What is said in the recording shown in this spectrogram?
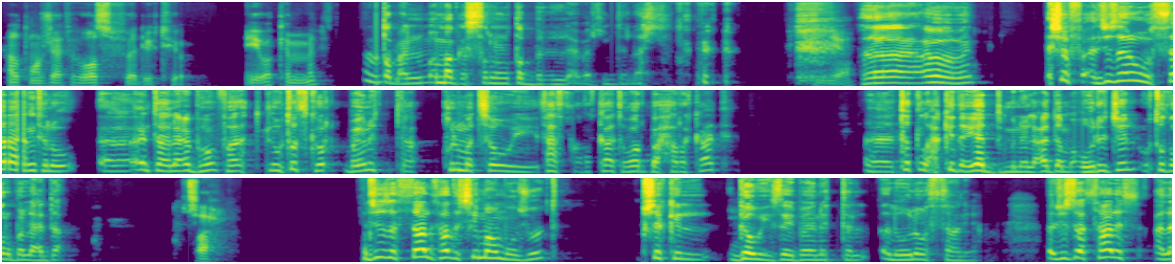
نحط مراجعته في الوصف في اليوتيوب. أيوه كمّل. وطبعًا ما قصرنا نطبل اللعبة الحمد لله. يا فعمومًا شوف الجزء الأول والثاني أنت لو آآ أنت لاعبهم فلو تذكر بايونيتا كل ما تسوي 3 حركات أو 4 حركات آآ تطلع كذا يد من العدم أو رجل وتضرب الأعداء. صح. الجزء الثالث هذا الشيء ما هو موجود بشكل قوي زي بايونيتا ال الأولى والثانية. الجزء الثالث ال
